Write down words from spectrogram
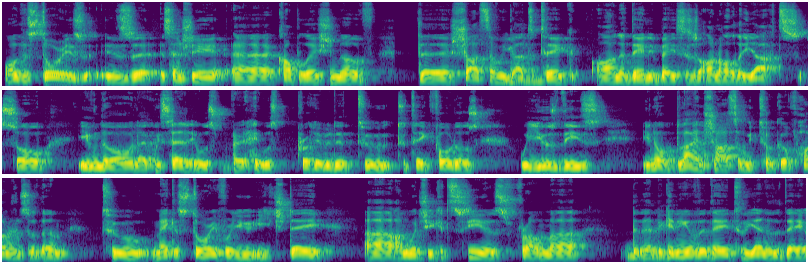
Well, the stories is uh, essentially a compilation of the shots that we got to take on a daily basis on all the yachts. So even though, like we said, it was it was prohibited to to take photos, we used these you know blind shots that we took of hundreds of them to make a story for you each day, uh, on which you could see us from. Uh, the, beginning of the day to the end of the day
